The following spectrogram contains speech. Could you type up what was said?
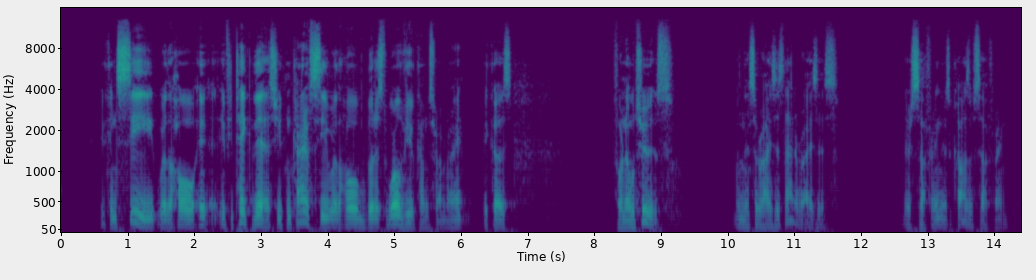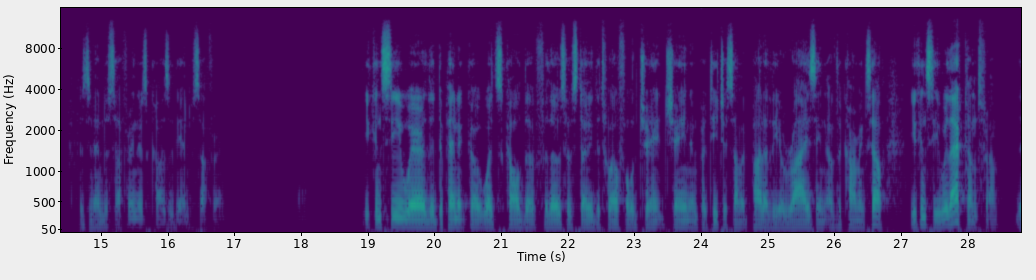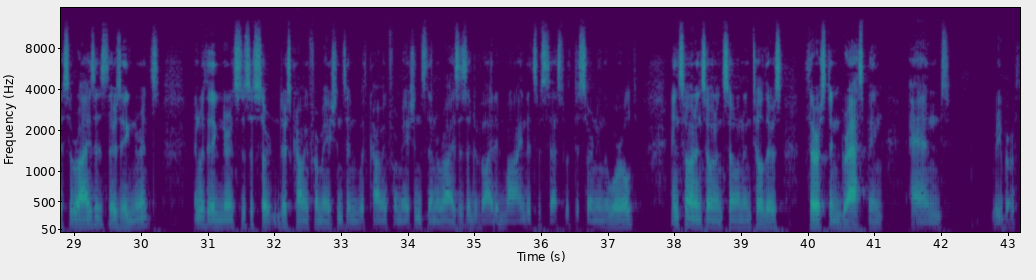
you can see where the whole, if you take this, you can kind of see where the whole Buddhist worldview comes from, right? Because Four Noble Truths, when this arises, that arises. There's suffering, there's a cause of suffering. There's an end of suffering, there's a cause of the end of suffering. Okay. You can see where the dependent code, what's called the, for those who have studied the 12-fold cha- chain and Paticca Samutpada, the arising of the karmic self, you can see where that comes from. This arises, there's ignorance, and with ignorance there's certain there's karmic formations, and with karmic formations then arises a divided mind that's obsessed with discerning the world, and so on and so on and so on until there's thirst and grasping and rebirth.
